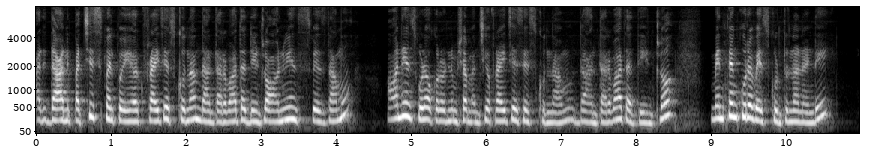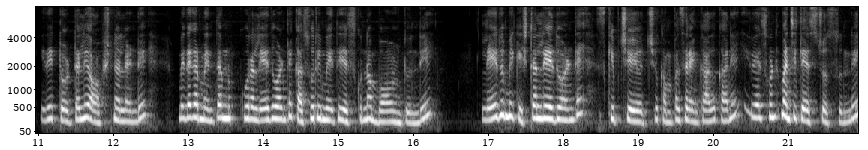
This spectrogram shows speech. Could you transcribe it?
అది దాన్ని పచ్చి స్మెల్ పోయే వరకు ఫ్రై చేసుకుందాం. దాని తర్వాత దీంట్లో ఆనియన్స్ వేద్దాము. ఆనియన్స్ కూడా ఒక రెండు నిమిషాలు మంచిగా ఫ్రై చేసేసుకుందాము. దాని తర్వాత దీంట్లో మెంతం కూర వేసుకుంటున్నానండి. ఇది టోటలీ ఆప్షనల్ అండి. మీ దగ్గర మెంతం కూర లేదు అంటే కసూరి మేతి వేసుకున్నా బాగుంటుంది. లేదు మీకు ఇష్టం లేదు అంటే స్కిప్ చేయొచ్చు. కంపల్సరీ ఏం కాదు. కానీ వేసుకుంటే మంచి టేస్ట్ వస్తుంది.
